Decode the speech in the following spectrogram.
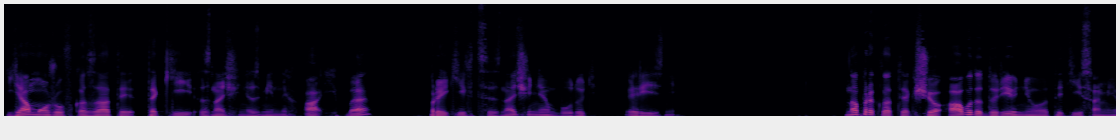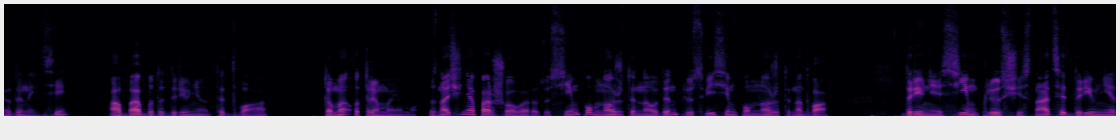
я можу вказати такі значення змінних a і b, при яких ці значення будуть різні. Наприклад, якщо a буде дорівнювати тій самій одиниці, а b буде дорівнювати 2, то ми отримаємо значення першого виразу 7 помножити на 1 плюс 8 помножити на 2. Дорівнює 7 плюс 16 дорівнює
